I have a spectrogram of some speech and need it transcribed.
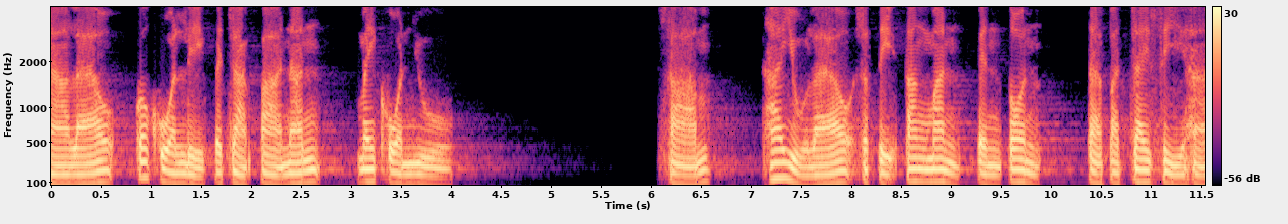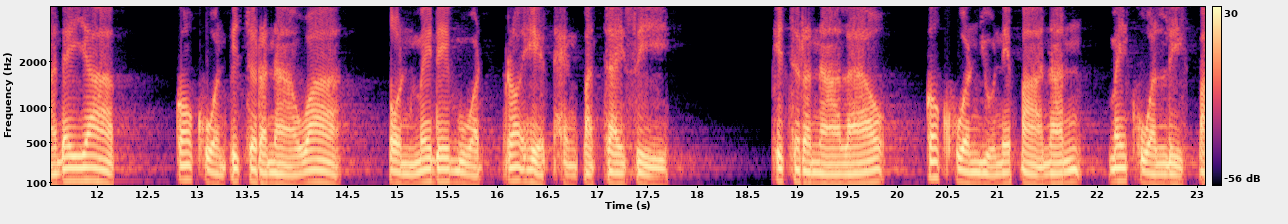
ณาแล้ว ก็ควรหลีกไปจากป่านั้น ไม่ควรอยู่ 3. ถ้าอยู่แล้วสติตั้งมั่นเป็นต้น แต่ปัจจัยสี่หาได้ยาก ก็ควรพิจารณาว่า ตนไม่ได้บวชเพราะเหตุแห่งปัจจัยสี่พิจารณาแล้วก็ควรอยู่ในป่านั้นไม่ควรหลีกไป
